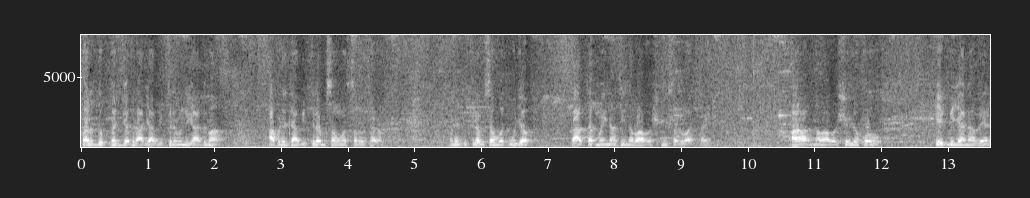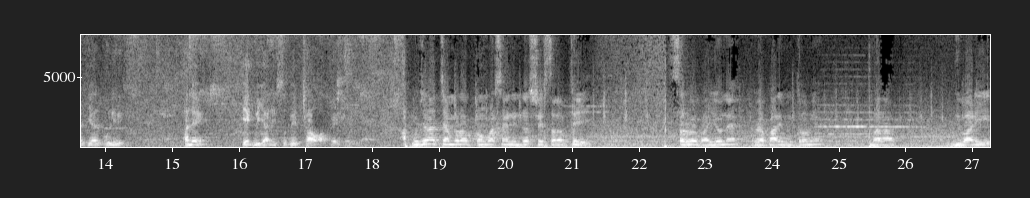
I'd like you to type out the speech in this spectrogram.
પરંતુ પંજાબ રાજા વિક્રમની યાદમાં આપણે ત્યાં વિક્રમ સંવત શરૂ થયો. અને વિક્રમ સંવત મુજબ કારતક મહિનાથી નવા વર્ષની શરૂઆત થાય છે. આ નવા વર્ષે લોકો એકબીજાના વેર ઝેર ભૂલી અને એકબીજાની શુભેચ્છાઓ આપે છે. Gujarat chamber of commerce and industries તરફથી સર્વ ભાઈઓને, વેપારી મિત્રોને મારા દિવાળી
